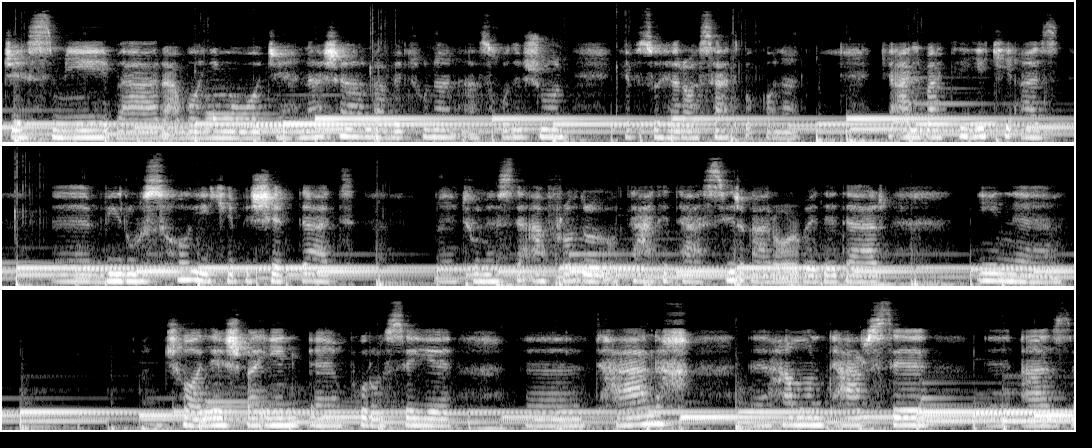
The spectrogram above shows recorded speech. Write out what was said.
جسمی و روانی مواجه نشن و بتونن از خودشون حفظ و حراست بکنن. که البته یکی از ویروس هایی که به شدت تونسته افراد رو تحت تاثیر قرار بده در این چالش و این پروسه تلخ همون ترس از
